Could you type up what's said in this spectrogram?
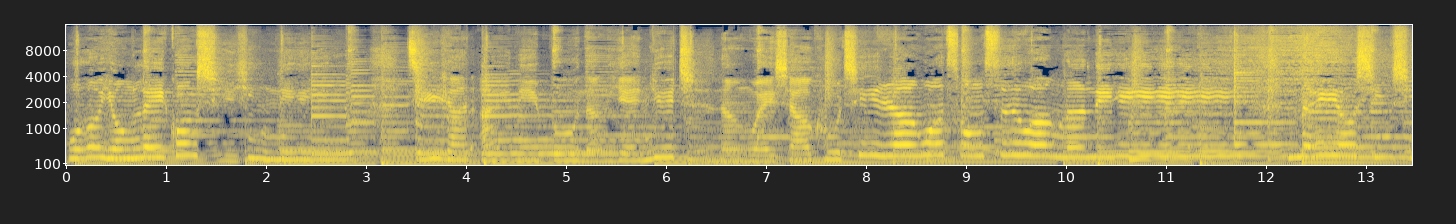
我用泪光吸引你。既然爱你不能言语，只能微笑哭泣，让我从此忘了你。没有星星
